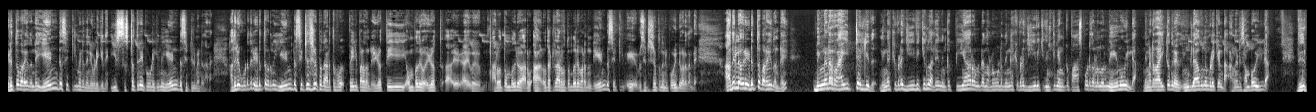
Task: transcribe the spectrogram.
എടുത്തു പറയുന്നുണ്ട് ഏണ്ട് സെറ്റിൽമെന്റ് തന്നെ വിളിക്കുന്നത്. ഈ സിസ്റ്റത്തിനെ ഇപ്പോൾ വിളിക്കുന്ന ഏണ്ട് സെറ്റിൽമെന്റ് എന്നാണ്. അതിന്റെ കൂട്ടത്തിൽ എടുത്തു പറഞ്ഞ് ഏണ്ട് സിറ്റിസൺഷിപ്പ് അടുത്ത പേജ് പറയുന്നുണ്ട്. എഴുപത്തി ഒമ്പതിലോ എഴുപത്തി അറുപത്തൊമ്പതിലോ അറു ആ അറുപത്തെട്ടിലോ അറുപത്തൊമ്പതിലോ പറയുന്നുണ്ട്. ഏണ്ട് സെറ്റിൽ സിറ്റിസൺഷിപ്പ് എന്നൊരു പോയിന്റ് പറയുന്നുണ്ട്. അതിൽ അവർ എടുത്തു പറയുന്നുണ്ട് നിങ്ങളുടെ റൈറ്റ് അല്ല ഇത്? നിങ്ങൾക്ക് ഇവിടെ ജീവിക്കുന്നു അല്ലെങ്കിൽ നിങ്ങൾക്ക് പി ആർ ഉണ്ട് എന്നുള്ളതുകൊണ്ട് നിങ്ങൾക്ക് ഇവിടെ ജീവിക്കും നിങ്ങൾക്ക് ഞങ്ങൾക്ക് പാസ്പോർട്ട് തരണമെന്ന് ഒരു നിയമവും ഇല്ല. നിങ്ങളുടെ റൈറ്റ് ഒന്നും ഇംഗ്ലാവൊന്നും വിളിക്കേണ്ട. അങ്ങനെ സംഭവം ഇല്ല. ഇതൊരു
